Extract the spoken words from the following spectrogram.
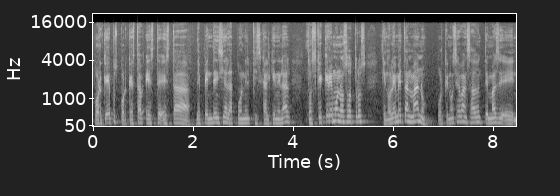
¿Por qué? Pues porque esta, este, esta dependencia la pone el fiscal general entonces, ¿qué queremos nosotros? Que no le metan mano, porque no se ha avanzado en temas de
